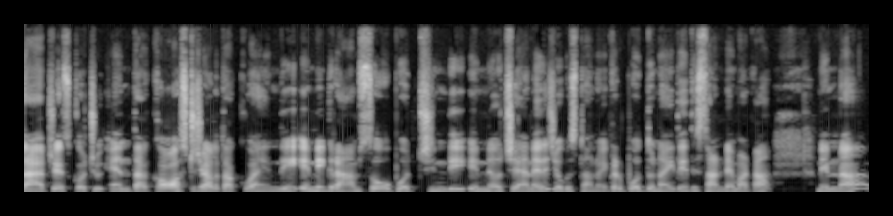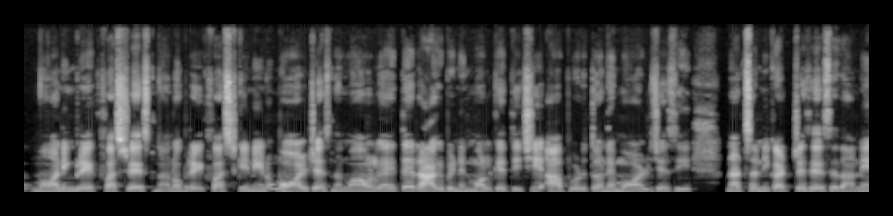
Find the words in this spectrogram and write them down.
తయారు చేసుకోవచ్చు. ఎంత కాస్ట్ చాలా తక్కువ అయింది ఎన్ని గ్రామ్స్ సోప్ వచ్చింది? ఎన్ని వచ్చాయి అనేది చూపిస్తాను. ఇక్కడ పొద్దున్న అయితే ఇది సండే మాట. నిన్న మార్నింగ్ బ్రేక్ఫాస్ట్ చేస్తున్నాను. బ్రేక్ఫాస్ట్కి నేను మాల్ట్ చేస్తున్నాను. మామూలుగా అయితే రాగిపిండిని మొలకెత్తిచ్చి మొలకెత్తించి ఆ పొడితోనే మాల్ట్ చేసి నట్స్ అన్ని కట్ చేసి వేసేదాన్ని.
